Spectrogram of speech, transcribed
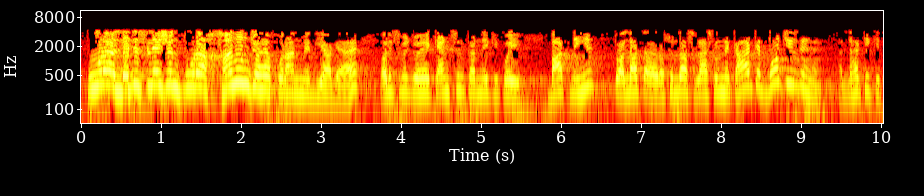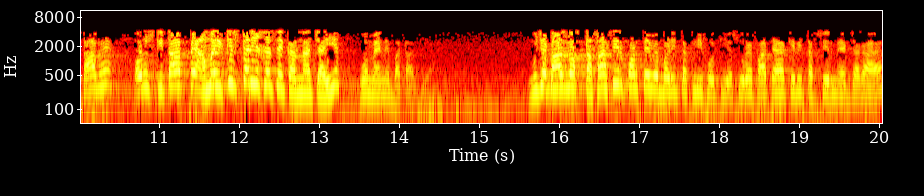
پورا لیجسلیشن پورا قانون جو ہے قرآن میں دیا گیا ہے اور اس میں جو ہے کینسل کرنے کی کوئی بات نہیں ہے۔ تو اللہ رسول اللہ صلی اللہ علیہ وسلم نے کہا کہ دو چیزیں ہیں۔ اللہ کی کتاب ہے اور اس کتاب پہ عمل کس طریقے سے کرنا چاہیے وہ میں نے بتا دیا ہے۔ مجھے بعض وقت تفاصر پڑھتے ہوئے بڑی تکلیف ہوتی ہے۔ سورہ فاتحہ کی بھی تفسیر میں ایک جگہ ہے۔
